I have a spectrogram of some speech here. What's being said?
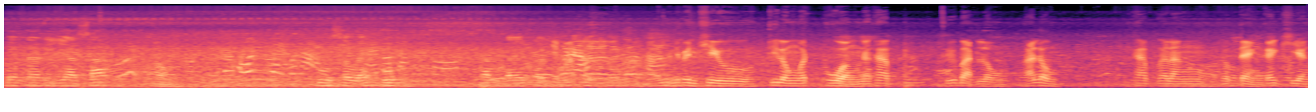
เป็นอริยทรัพย์ผู้แสวงบุญทำใดก็จะมาเป็นเงินหายอันนี้เป็นคิวที่ลงวัดพวงนะครับซื้อบัตรลงพระลงครับกำลังตกแต่งใกล้เคียง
